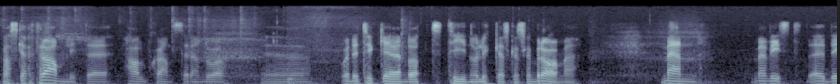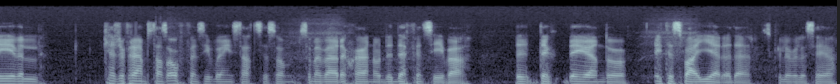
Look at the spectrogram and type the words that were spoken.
vaska fram lite halvchanser ändå. Eh, och det tycker jag ändå att Tino lyckas ganska bra med. Men, men visst, eh, det är väl kanske främst hans offensiva insatser som, som är värda stjärnor. Det defensiva, det, det, det är ändå lite svajigare där skulle jag vilja säga.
